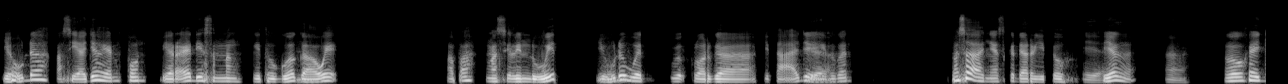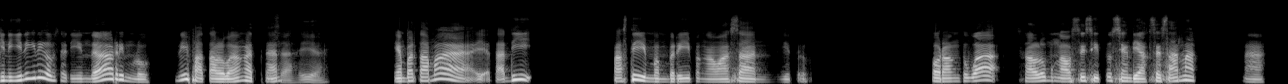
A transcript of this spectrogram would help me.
ya udah kasih aja handphone, biar aja dia seneng gitu. Gua Hmm. gawe apa ngasilin duit, ya udah Hmm. buat, buat keluarga kita aja Iya. gitu kan. Masa hanya sekedar itu, Iya. iya nggak? Ah. Oh kayak gini-gini gini nggak bisa dihindarin loh. Ini fatal banget kan. Susah, iya. Yang pertama ya tadi pasti memberi pengawasan gitu. Orang tua selalu mengawasi situs yang diakses anak. Nah,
